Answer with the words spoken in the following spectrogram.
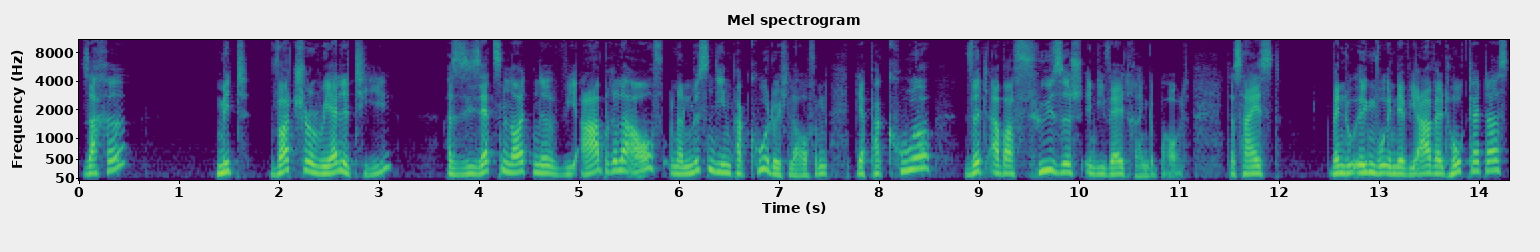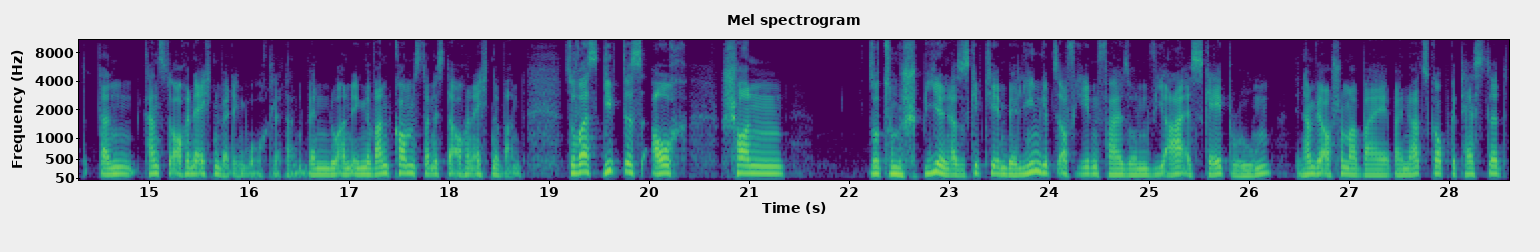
Sache mit Virtual Reality also sie setzen Leuten eine VR-Brille auf und dann müssen die einen Parcours durchlaufen. Der Parcours wird aber physisch in die Welt reingebaut. Das heißt, wenn du irgendwo in der VR-Welt hochkletterst, dann kannst du auch in der echten Welt irgendwo hochklettern. Wenn du an irgendeine Wand kommst, dann ist da auch in echt eine Wand. Sowas gibt es auch schon so zum Spielen. Also es gibt hier in Berlin gibt es auf jeden Fall so einen VR-Escape Room. Den haben wir auch schon mal bei, bei Nerdscope getestet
